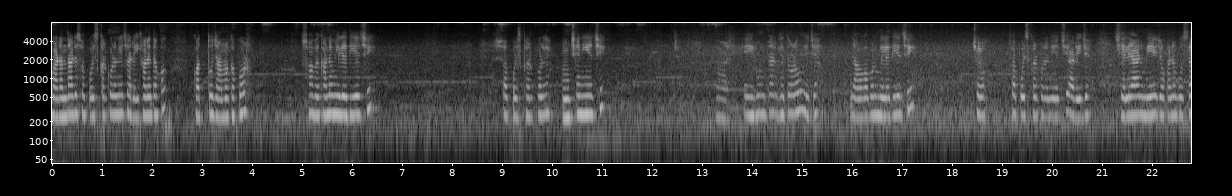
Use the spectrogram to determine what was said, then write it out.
বারান্দা আরে সব পরিষ্কার করে নিয়েছি। আর এইখানে দেখো, কত জামা কাপড় সব এখানে মিলে দিয়েছি। সব পরিষ্কার করে মুছে নিয়েছি। আর এই রুমটার ভেতরেও এই যে জামা কাপড় মেলে দিয়েছি। চলো, সব পরিষ্কার করে নিয়েছি। আর এই যে ছেলে আর মেয়ে ওখানে বসে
